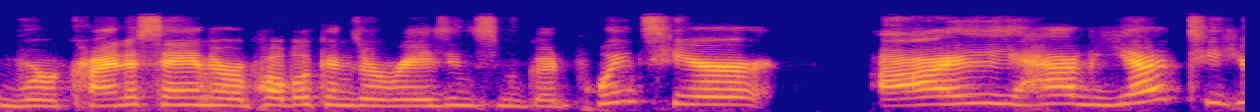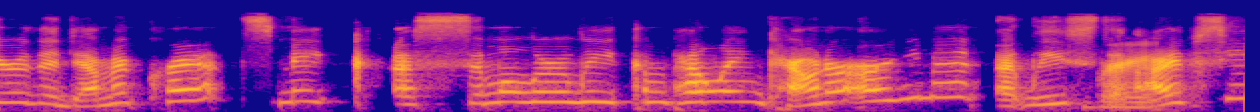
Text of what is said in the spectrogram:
we're kind of saying the Republicans are raising some good points here. I have yet to hear the Democrats make a similarly compelling counter argument, at least that I've seen.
